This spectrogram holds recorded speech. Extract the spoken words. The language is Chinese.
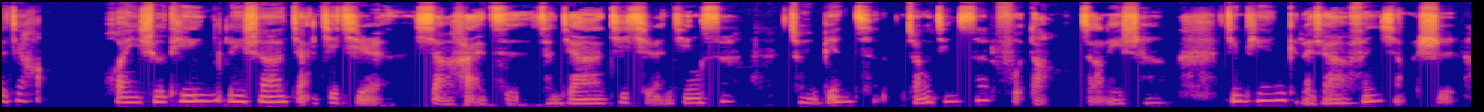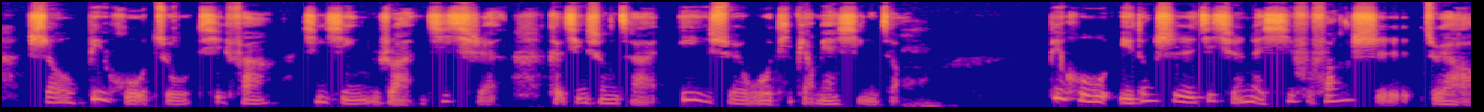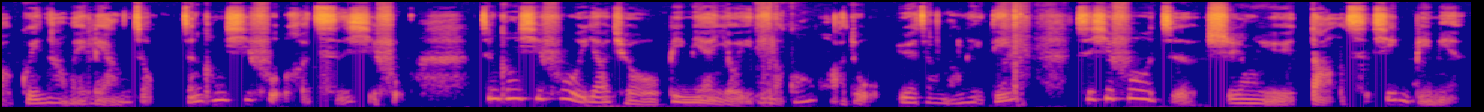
大家好，欢迎收听丽莎讲机器人。小孩子参加机器人竞赛、创意编程、创客竞赛的辅导，找丽莎。今天给大家分享的是受壁虎族启发，新型软机器人可轻松在易碎物体表面行走。壁虎移动式机器人的吸附方式主要归纳为两种：真空吸附和磁吸附。真空吸附要求壁面有一定的光滑度，越障能力低；磁吸附则适用于导磁性壁面。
